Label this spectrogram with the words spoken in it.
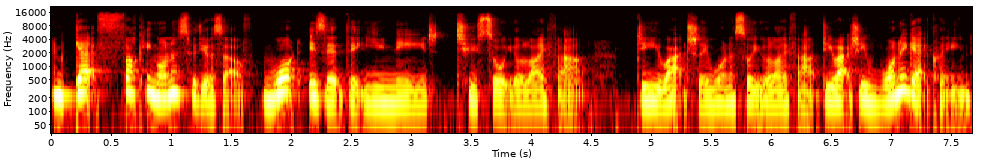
and get fucking honest with yourself. What is it that you need to sort your life out? Do you actually want to sort your life out? Do you actually want to get clean?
